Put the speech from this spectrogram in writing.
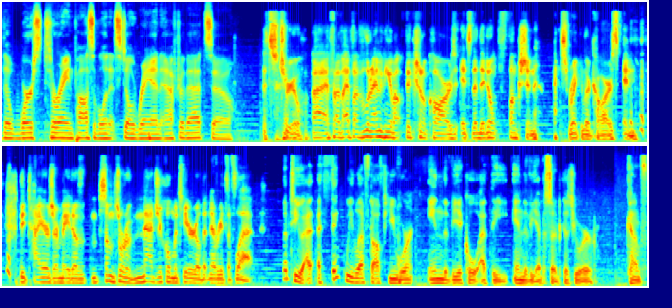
the worst terrain possible, and it still ran after that. So That's true. Uh, if, I've, if I've learned anything about fictional cars, it's that they don't function as regular cars, and the tires are made of some sort of magical material that never gets a flat. up to you. I, I think we left off. You weren't in the vehicle at the end of the episode because you were kind of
